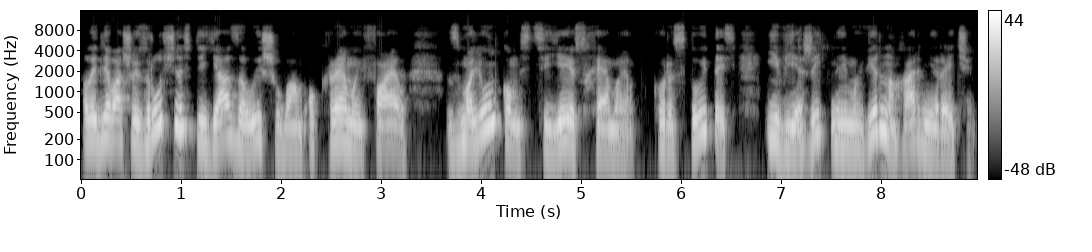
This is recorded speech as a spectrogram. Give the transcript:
але для вашої зручності я залишу вам окремий файл з малюнком з цією схемою. Користуйтесь і в'яжіть неймовірно гарні речі.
